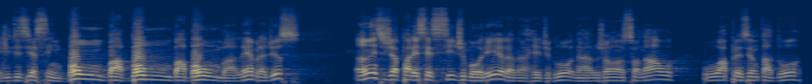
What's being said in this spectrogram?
Ele dizia assim: bomba, bomba, bomba, lembra disso? Antes de aparecer Cid Moreira na Rede Globo, no Jornal Nacional, o apresentador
